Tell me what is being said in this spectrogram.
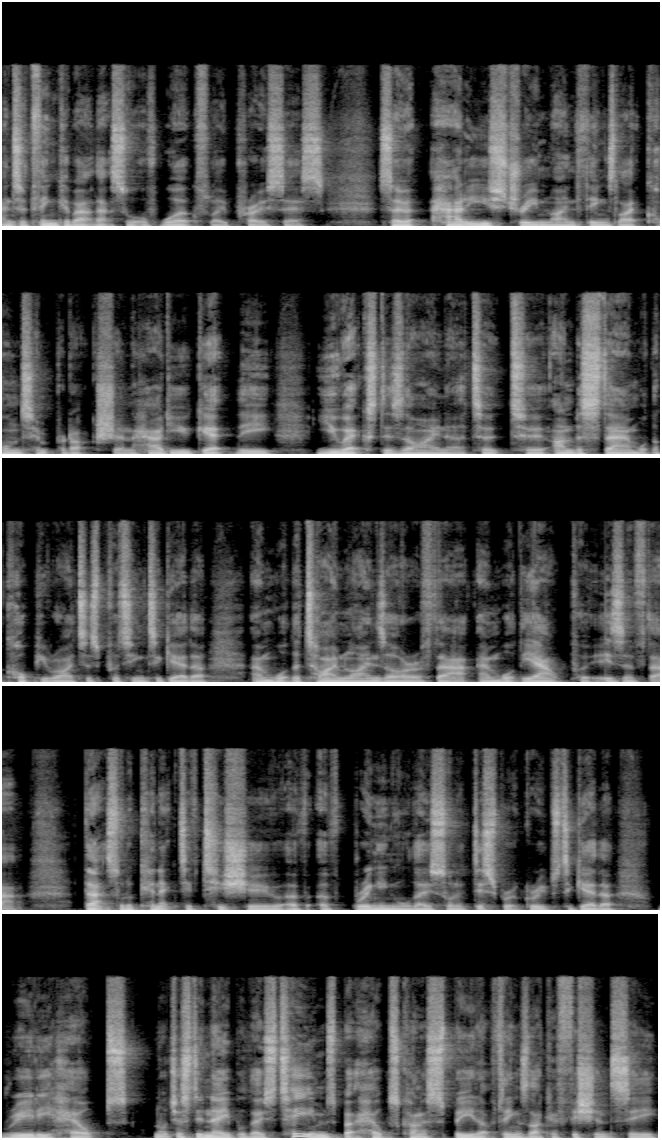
and to think about that sort of workflow process. So, how do you streamline things like content production? How do you get the UX designer to, to understand what the copywriter's putting together and what the timelines are of that and what the output is of that? That sort of connective tissue of, of bringing all those sort of disparate groups together really helps not just enable those teams, but helps kind of speed up things like efficiency,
